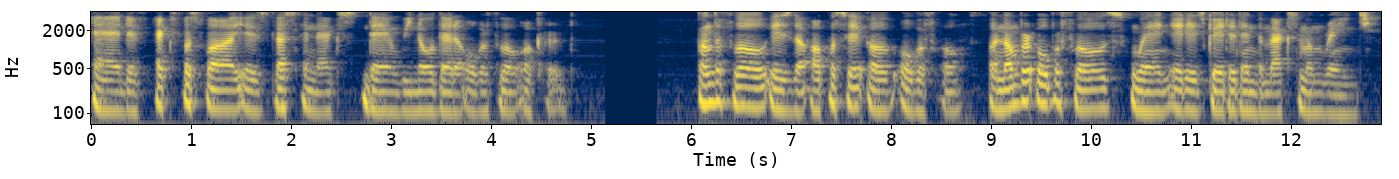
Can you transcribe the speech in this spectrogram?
And if x plus y is less than x, then we know that an overflow occurred. Underflow is the opposite of overflow. A number overflows when it is greater than the maximum range.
